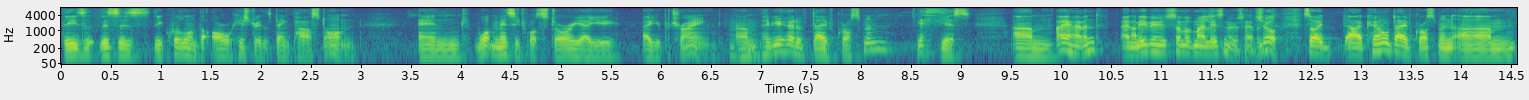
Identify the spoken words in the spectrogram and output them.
These this is the equivalent of the oral history that's being passed on. And what message, what story are you are you portraying? Um, have you heard of Dave Grossman? Yes. Yes. Um, I haven't, and maybe some of my listeners haven't. Sure. So uh, Colonel Dave Grossman, um,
